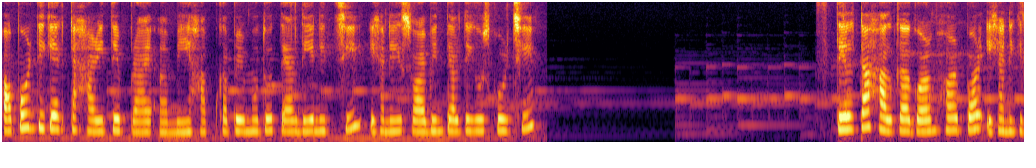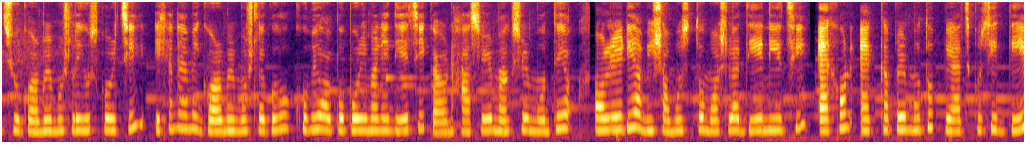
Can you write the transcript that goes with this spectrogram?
অপর দিকে একটা হাঁড়িতে প্রায় আমি হাফ কাপের মতো তেল দিয়ে নিচ্ছি। এখানে সয়াবিন তেলটি ইউজ করছি। তেলটা হালকা গরম হওয়ার পর এখানে কিছু গরমের মশলা ইউজ করছি। এখানে আমি গরমের মশলাগুলো খুবই অল্প পরিমাণে দিয়েছি কারণ হাঁসের, মাংসের মধ্যে অলরেডি আমি সমস্ত মশলা দিয়ে নিয়েছি। এখন এক কাপের মতো পেঁয়াজ কুচি দিয়ে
